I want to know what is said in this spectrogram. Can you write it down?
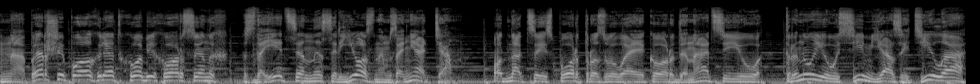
На перший погляд, хобі-хорсинг здається несерйозним заняттям. Однак цей спорт розвиває координацію, тренує усі м'язи тіла,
